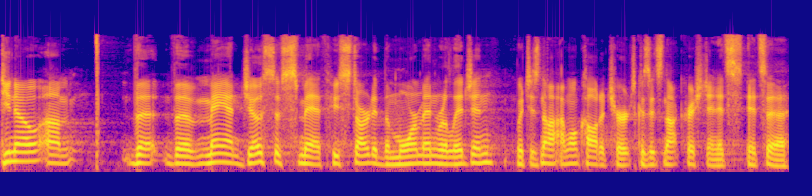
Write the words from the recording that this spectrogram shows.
Do you know um, the, the man, Joseph Smith, who started the Mormon religion, which is not, I won't call it a church because it's not Christian, it's, it's, a,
